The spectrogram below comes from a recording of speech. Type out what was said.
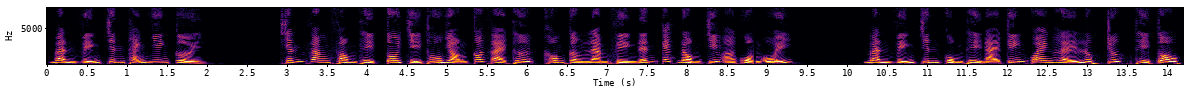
Bành viễn Chinh thản nhiên cười. Chánh văn phòng thì tôi chỉ thu dọn có vài thứ không cần làm phiền đến các đồng chí ở quận ủy. Bành viễn Trinh cùng thì đại kiến quan hệ lúc trước thì tốt.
